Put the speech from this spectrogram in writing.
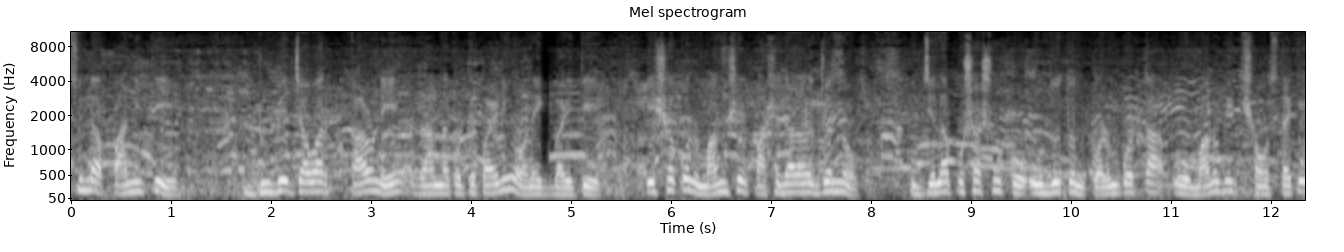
চুলা পানিতে ডুবে যাওয়ার কারণে রান্না করতে পারেনি অনেক বাড়িতে। এ সকল মানুষের পাশে দাঁড়ানোর জন্য জেলা প্রশাসক ও ঊর্ধ্বতন কর্মকর্তা ও মানবিক সংস্থাকে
